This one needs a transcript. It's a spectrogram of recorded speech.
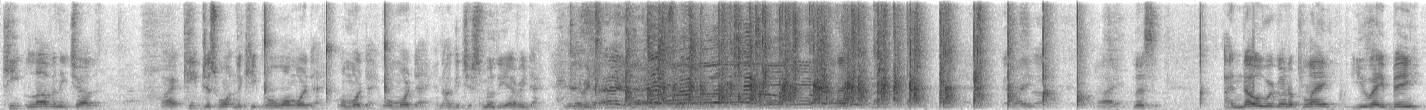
Keep loving each other. All right, keep just wanting to keep going one more day, one more day, one more day, and I'll get you a smoothie every day. Every day. Right. All right, listen. I know we're going to play UAB.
